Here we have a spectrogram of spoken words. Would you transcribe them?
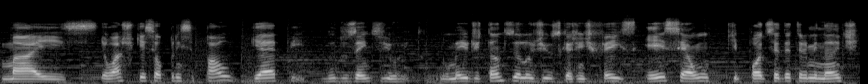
Mas eu acho que esse é o principal gap do 208. No meio de tantos elogios que a gente fez, esse é um que pode ser determinante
